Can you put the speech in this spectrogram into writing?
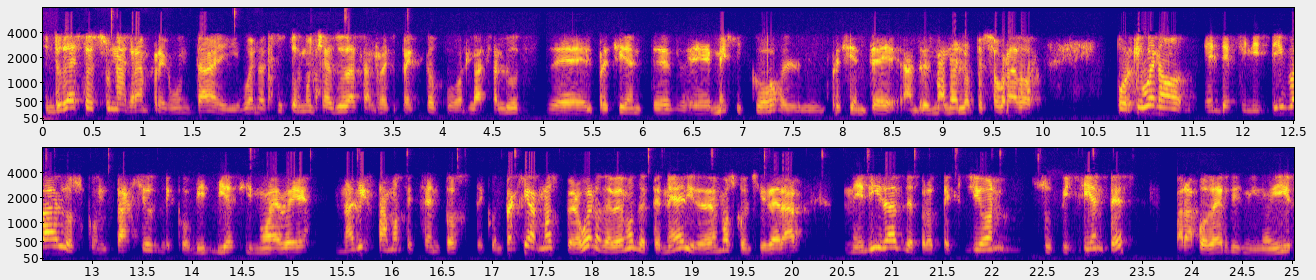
Sin duda esto es una gran pregunta y bueno, existen muchas dudas al respecto por la salud del presidente de México, el presidente Andrés Manuel López Obrador. Porque bueno, en definitiva los contagios de COVID-19, nadie estamos exentos de contagiarnos, pero bueno, debemos de tener y debemos considerar medidas de protección suficientes para poder disminuir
